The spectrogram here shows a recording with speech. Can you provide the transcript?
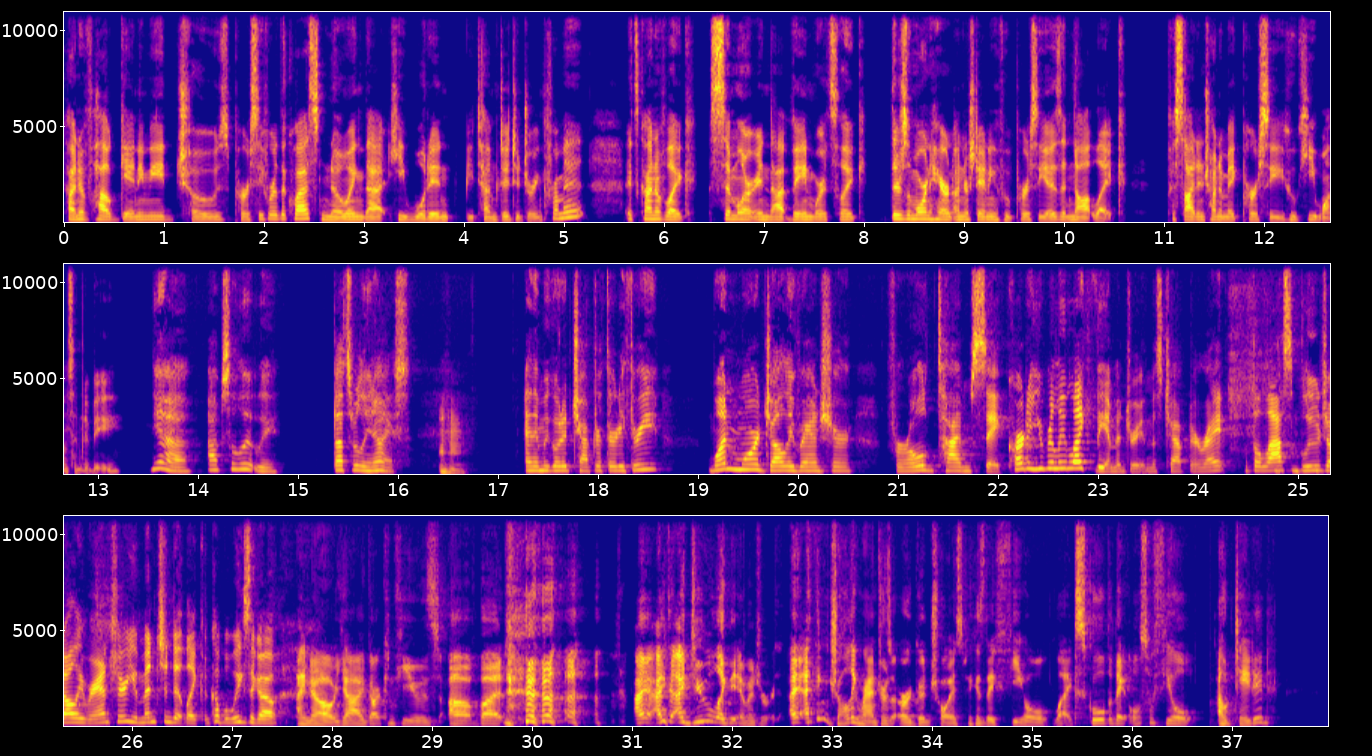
kind of how Ganymede chose Percy for the quest, knowing that he wouldn't be tempted to drink from it. It's kind of like similar in that vein where it's like there's a more inherent understanding of who Percy is and not like Poseidon trying to make Percy who he wants him to be. Yeah, absolutely. That's really nice. Mm-hmm. And then we go to chapter 33 One more Jolly Rancher for old time's sake. Carter, you really liked the imagery in this chapter, right? With the last blue Jolly Rancher, you mentioned it like a couple weeks ago. I know, yeah, I got confused, uh, but I, I, I do like the imagery. I, I think Jolly Ranchers are a good choice because they feel like school, but they also feel outdated.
